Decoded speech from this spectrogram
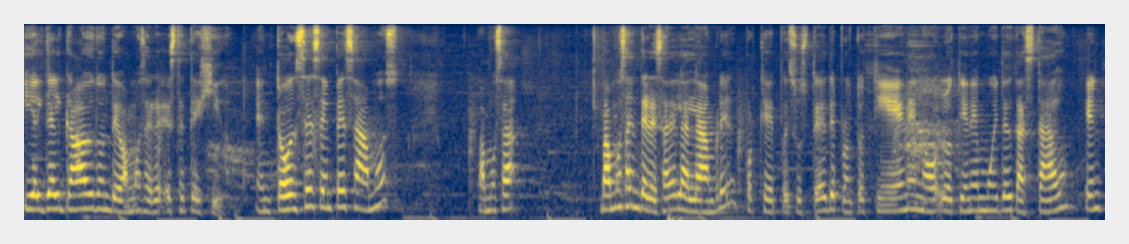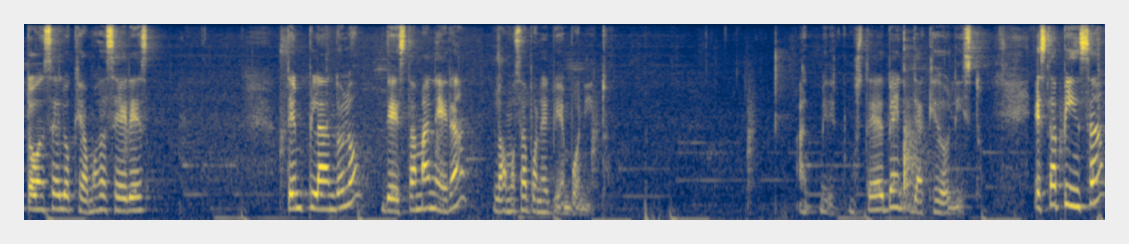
y el delgado es donde vamos a hacer este tejido. Entonces empezamos, vamos a, vamos a enderezar el alambre porque pues ustedes de pronto tienen o lo tienen muy desgastado. Entonces lo que vamos a hacer es templándolo de esta manera, lo vamos a poner bien bonito. Ah, miren, como ustedes ven, ya quedó listo. Esta pinza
